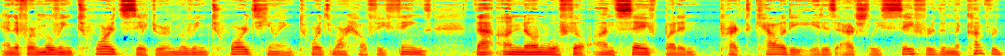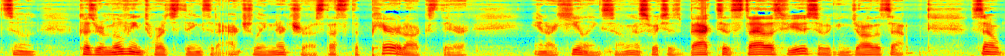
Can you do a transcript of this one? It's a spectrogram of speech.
And if we're moving towards safety, we're moving towards healing, towards more healthy things, that unknown will feel unsafe, but in practicality, it is actually safer than the comfort zone because we're moving towards things that actually nurture us. That's the paradox there in our healing. So I'm going to switch this back to the stylus view so we can draw this out. So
